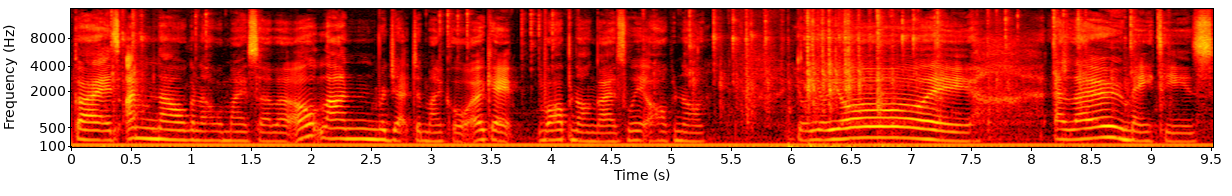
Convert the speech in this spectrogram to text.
Guys, I'm now gonna hop on my server. Oh, land rejected my call. Okay, we're hopping on, guys. We are hopping on. Yo yo yo! Hello, mateys.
